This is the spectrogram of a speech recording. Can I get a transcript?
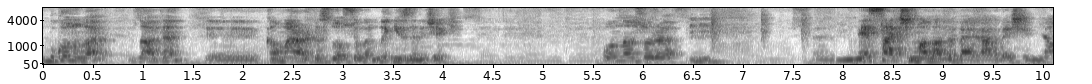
bu konular zaten e, kamera arkası dosyalarında gizlenecek. Ondan sonra e, ne saçmaladı be kardeşim ya.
